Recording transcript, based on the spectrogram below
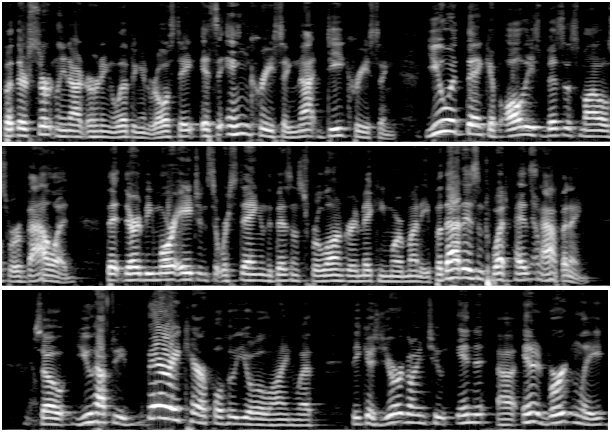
but they're certainly not earning a living in real estate. It's increasing, not decreasing. You would think if all these business models were valid, that there'd be more agents that were staying in the business for longer and making more money. But that isn't what is happening. So you have to be very careful who you align with because you're going to in, uh, inadvertently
